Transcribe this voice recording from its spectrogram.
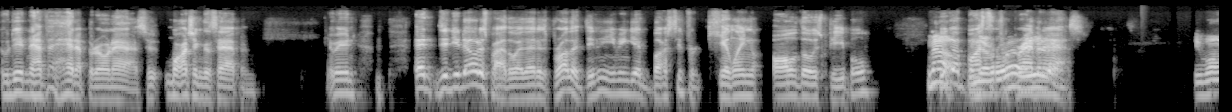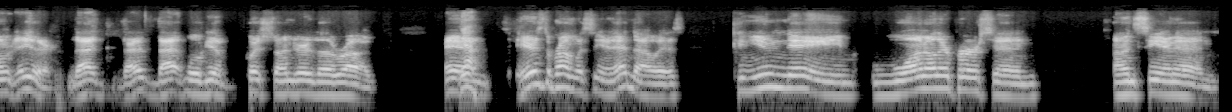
who didn't have the head up their own ass who, watching this happen. I mean, and did you notice, by the way, that his brother didn't even get busted for killing all those people? No, he got busted for grabbing ass. He won't either. That that that will get pushed under the rug. And Yeah. here's the problem with CNN though is can you name one other person on CNN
